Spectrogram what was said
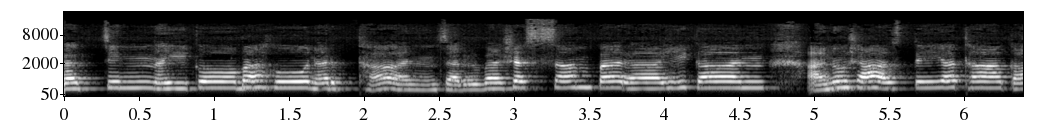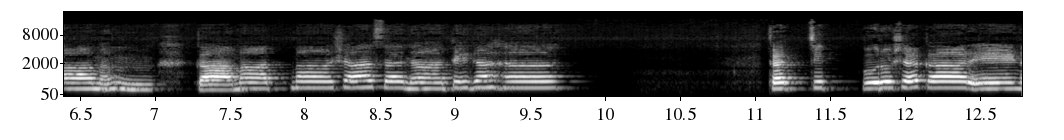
कच्चिन्नैको बहूनर्थान् सर्वशः साम्परायिकान् अनुशास्ति यथा कामम् कामात्मा शासनातिगः। कच्चित् पुरुषकारेण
